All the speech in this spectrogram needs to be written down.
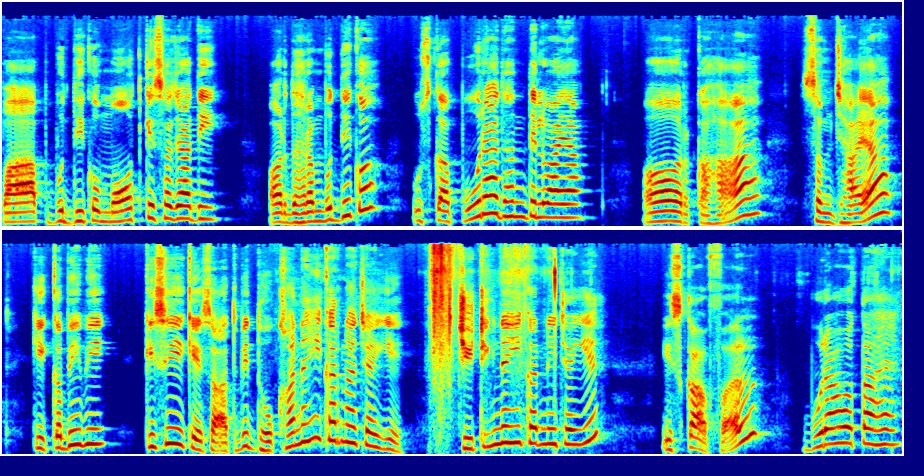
पाप बुद्धि को मौत की सजा दी और धर्म बुद्धि को उसका पूरा धन दिलवाया और कहा, समझाया कि कभी भी किसी के साथ भी धोखा नहीं करना चाहिए, चीटिंग नहीं करनी चाहिए, इसका फल बुरा होता है।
